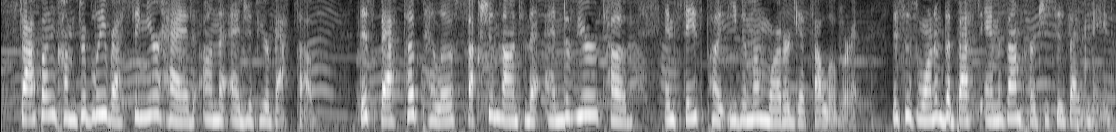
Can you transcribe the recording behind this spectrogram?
Stop uncomfortably resting your head on the edge of your bathtub. This bathtub pillow suctions onto the end of your tub and stays put even when water gets all over it. This is one of the best Amazon purchases I've made.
